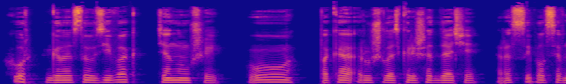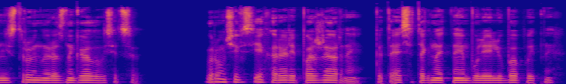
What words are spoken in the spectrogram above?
Хор голосов зевак, тянувший «О!», пока рушилась крыша дачи, рассыпался в нестройную разноголосицу. Громче всех орали пожарные, пытаясь отогнать наиболее любопытных.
